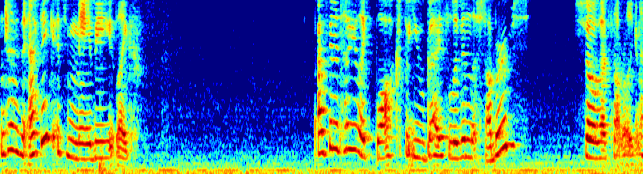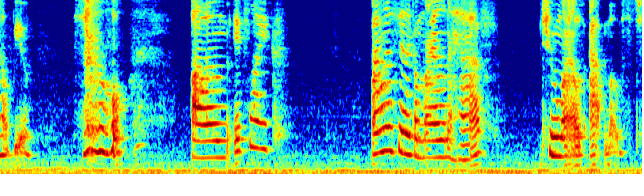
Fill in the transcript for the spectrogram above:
I'm trying to think. I think it's maybe like. I was gonna tell you like blocks, but you guys live in the suburbs, so that's not really gonna help you. So, um, it's like I want to say like a mile and a half, two miles at most.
